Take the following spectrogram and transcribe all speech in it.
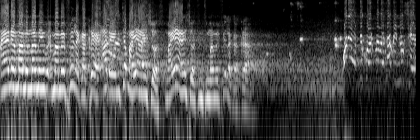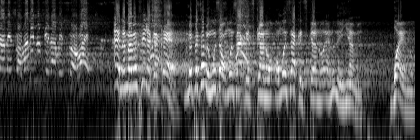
Eh, na mami, mami, mami fila kakra. Ada, ah, nti ma yɛ anxious. Ma yɛ anxious, nti mami fila kakra. Eh, na mami fila kakra. Me pesa me hu sa omo nsa kesika no, omo nsa kesika no, enu na ehia me. Boy no.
